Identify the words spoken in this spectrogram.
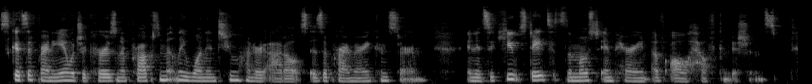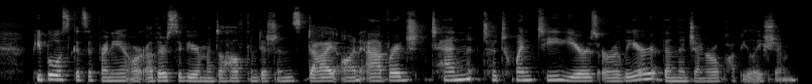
Schizophrenia, which occurs in approximately 1 in 200 adults, is a primary concern. In its acute states, it's the most impairing of all health conditions. People with schizophrenia or other severe mental health conditions die on average 10 to 20 years earlier than the general population,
